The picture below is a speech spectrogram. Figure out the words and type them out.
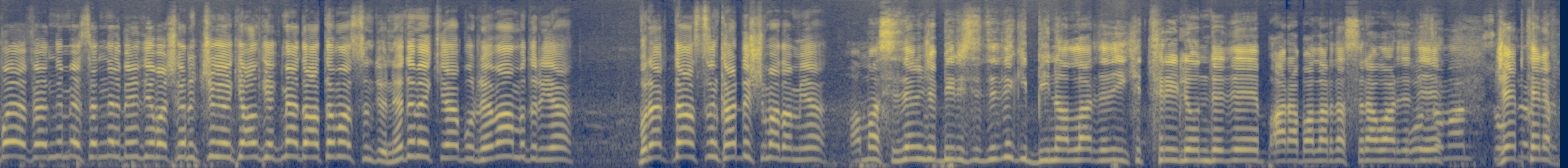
Vay efendim Esenler Belediye Başkanı çıkıyor ki halk ekmeği dağıtamazsın diyor. Ne demek ya bu reva mıdır ya? Bırak dağıtsın kardeşim adam ya. Ama sizden önce birisi dedi ki binalar dedi 2 trilyon dedi. Arabalarda sıra var dedi. O zaman Cep soracaksın, telefon.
